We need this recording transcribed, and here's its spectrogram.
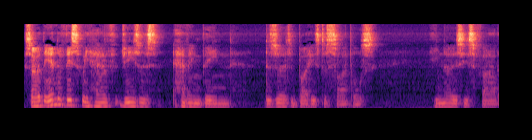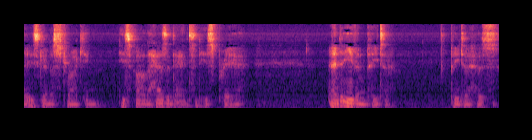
So at the end of this, we have Jesus having been deserted by his disciples he knows his father is going to strike him. His father hasn't answered his prayer. And even Peter. Peter has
